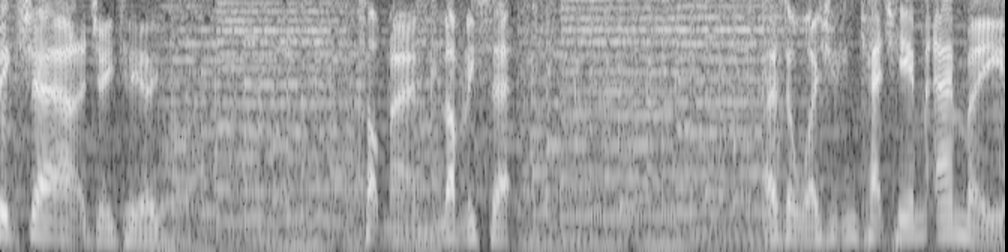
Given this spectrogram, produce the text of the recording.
Big shout out to GTE. Top man, lovely set. As always, you can catch him and me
